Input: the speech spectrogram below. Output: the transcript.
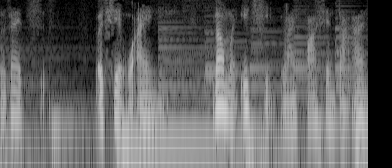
而在此，而且我爱你。让我们一起来发现答案。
